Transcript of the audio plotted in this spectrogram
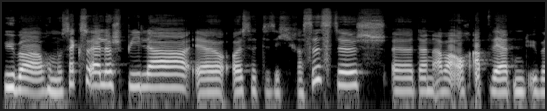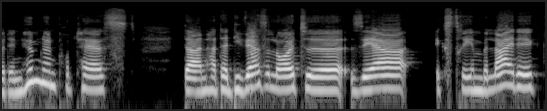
über homosexuelle Spieler, er äußerte sich rassistisch, äh, dann aber auch abwertend über den Hymnenprotest. Dann hat er diverse Leute sehr extrem beleidigt,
